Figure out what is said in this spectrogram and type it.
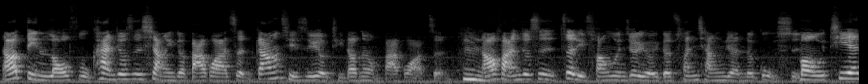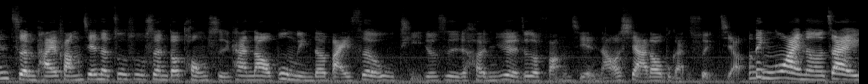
然后顶楼俯瞰就是像一个八卦阵。刚刚其实也有提到那种八卦阵，嗯然后反正就是这里传闻就有一个穿墙人的故事。某天，整排房间的住宿生都同时看到不明的白色物体，就是横越这个房间，然后吓到不敢睡觉。另外呢，在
